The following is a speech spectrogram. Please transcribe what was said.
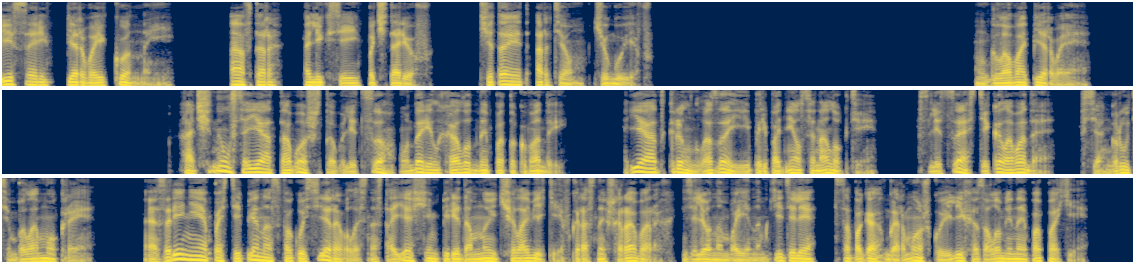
Писарь первой конной. Автор Алексей Почтарев. Читает Артем Чугуев. Глава первая. Очнулся я от того, что в лицо ударил холодный поток воды. Я открыл глаза и приподнялся на локти. С лица стекала вода, вся грудь была мокрая. А зрение постепенно сфокусировалось на стоящем передо мной человеке в красных шароварах, зеленом военном кителе, сапогах в гармошку и лихо заломленной папахе.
